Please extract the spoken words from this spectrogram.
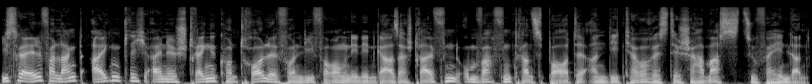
Israel verlangt eigentlich eine strenge Kontrolle von Lieferungen in den Gazastreifen, um Waffentransporte an die terroristische Hamas zu verhindern.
